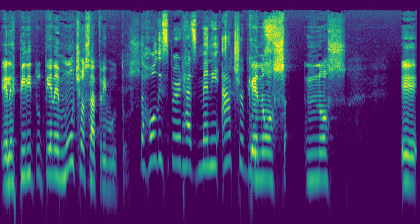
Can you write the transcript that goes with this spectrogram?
El Espíritu tiene muchos atributos The Holy Spirit has many attributes que nos, nos, eh,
